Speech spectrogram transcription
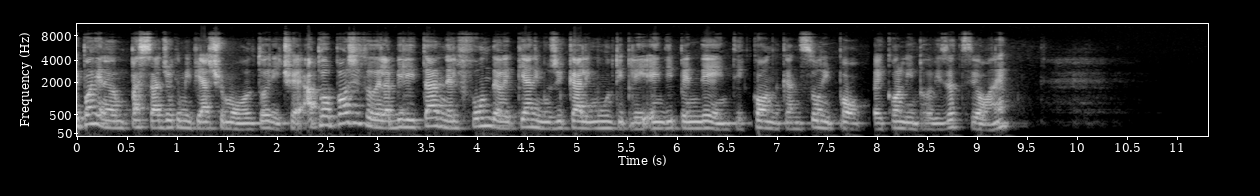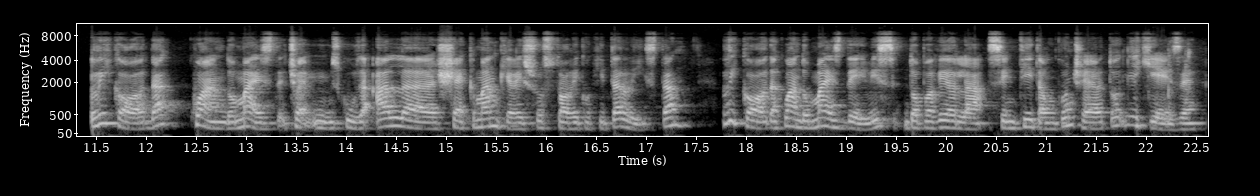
E poi viene un passaggio che mi piace molto, dice a proposito dell'abilità nel fondere piani musicali multipli e indipendenti con canzoni pop e con l'improvvisazione, ricorda quando Miles, cioè mm, scusa, Al Sheckman, che era il suo storico chitarrista, ricorda quando Miles Davis, dopo averla sentita a un concerto, gli chiese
